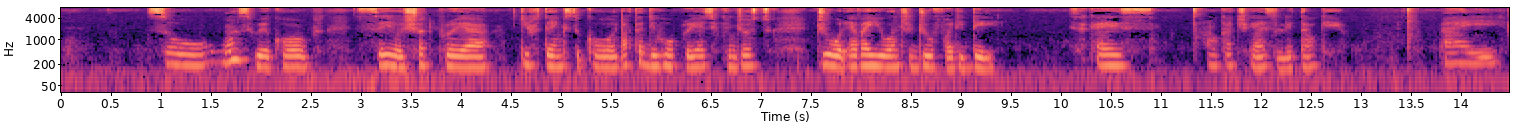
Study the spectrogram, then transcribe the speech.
So once you wake up say your short prayer give thanks to god. After the whole prayers you can just do whatever you want to do for the day. So guys i'll catch you guys later okay? Bye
